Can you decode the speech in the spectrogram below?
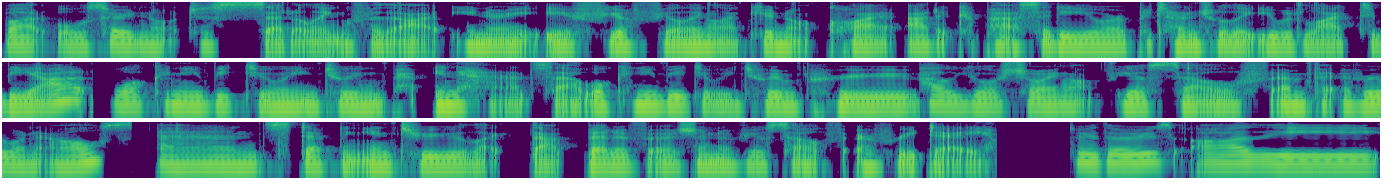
but also not just settling for that. You know, if you're feeling like you're not quite at a capacity or a potential that you would like to be at, what can you be doing to enhance that? What can you be doing to improve how you're showing up for yourself and for everyone else and stepping into like that better version of yourself every day? So, those are the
